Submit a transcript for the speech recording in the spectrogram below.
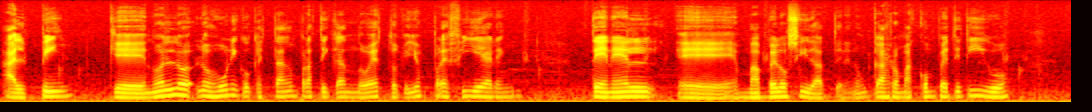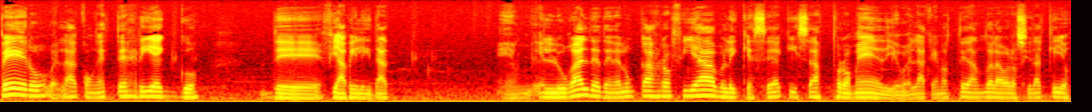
al PIN que no es los únicos que están practicando esto, que ellos prefieren tener eh, más velocidad, tener un carro más competitivo, pero ¿verdad? con este riesgo de fiabilidad. En, lugar de tener un carro fiable y que sea quizás promedio, ¿verdad? que no esté dando la velocidad que ellos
